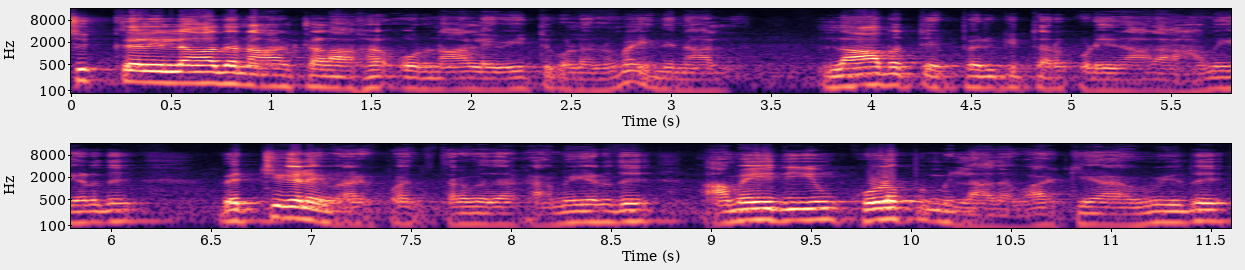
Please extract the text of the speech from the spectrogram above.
சிக்கலில்லாத நாட்களாக ஒரு நாளை வைத்துக்கொள்ளணுமே இந்த நாள் லாபத்தை பெருக்கி தரக்கூடிய நாளாக அமைகிறது. வெற்றிகளை வ- தருவதற்கு அமைகிறது. அமைதியும் குழப்பம் இல்லாத வாழ்க்கையாக அமைது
